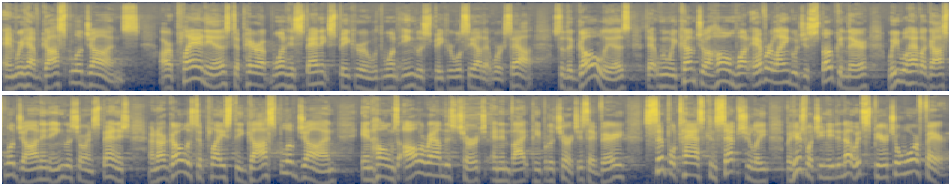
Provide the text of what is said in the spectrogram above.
and we have Gospel of John's. Our plan is to pair up one Hispanic speaker with one English speaker. We'll see how that works out. So the goal is that when we come to a home, whatever language is spoken there, we will have a Gospel of John in English or in Spanish. And our goal is to place the Gospel of John in homes all around this church and invite people to church. It's a very simple task conceptually, but here's what you need to know it's spiritual warfare.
